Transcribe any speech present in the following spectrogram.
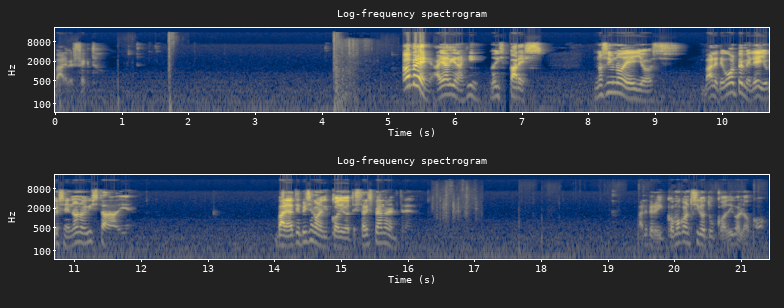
Vale, perfecto. ¡Hombre! Hay alguien aquí. No dispares. No soy uno de ellos. Vale, tengo golpe melee, yo qué sé. No, no he visto a nadie. Vale, date prisa con el código. Te estaré esperando en el tren. Vale, pero ¿y cómo consigo tu código, loco?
